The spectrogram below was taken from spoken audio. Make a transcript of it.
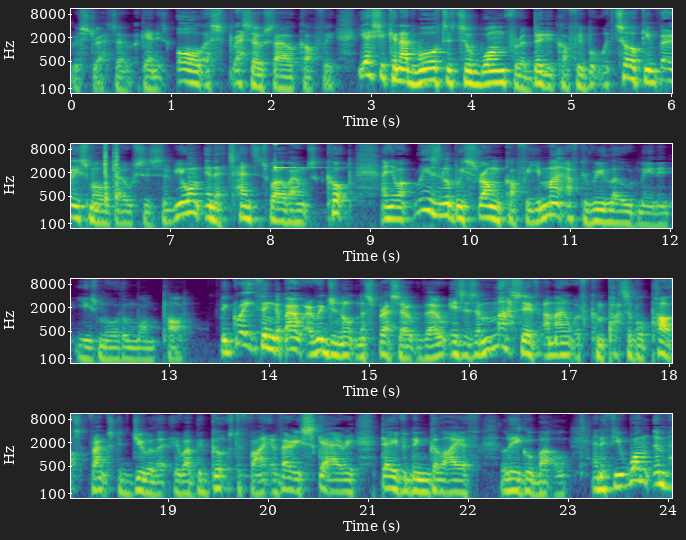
ristretto. Again, it's all espresso style coffee. Yes, you can add water to one for a bigger coffee, but we're talking very small doses. So if you want in a 10 to 12 ounce cup and you want reasonably strong coffee, you might have to reload, meaning use more than one pod. The great thing about original Nespresso, though, is there's a massive amount of compatible pods thanks to Dualit, who had the guts to fight a very scary David and Goliath legal battle. And if you want them,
